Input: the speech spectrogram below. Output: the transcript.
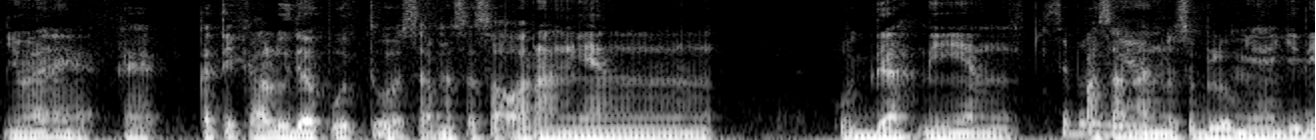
gimana ya? Kayak ketika lu udah putus sama seseorang yang udah nih yang Sebelumnya. pasangan lu sebelumnya jadi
